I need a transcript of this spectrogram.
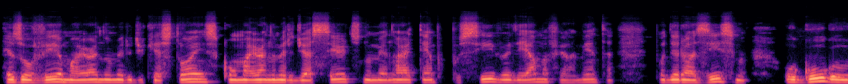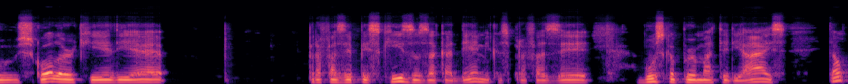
resolver o maior número de questões com o maior número de acertos no menor tempo possível. Ele é uma ferramenta poderosíssima. O Google Scholar, que ele é para fazer pesquisas acadêmicas, para fazer busca por materiais, Então,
